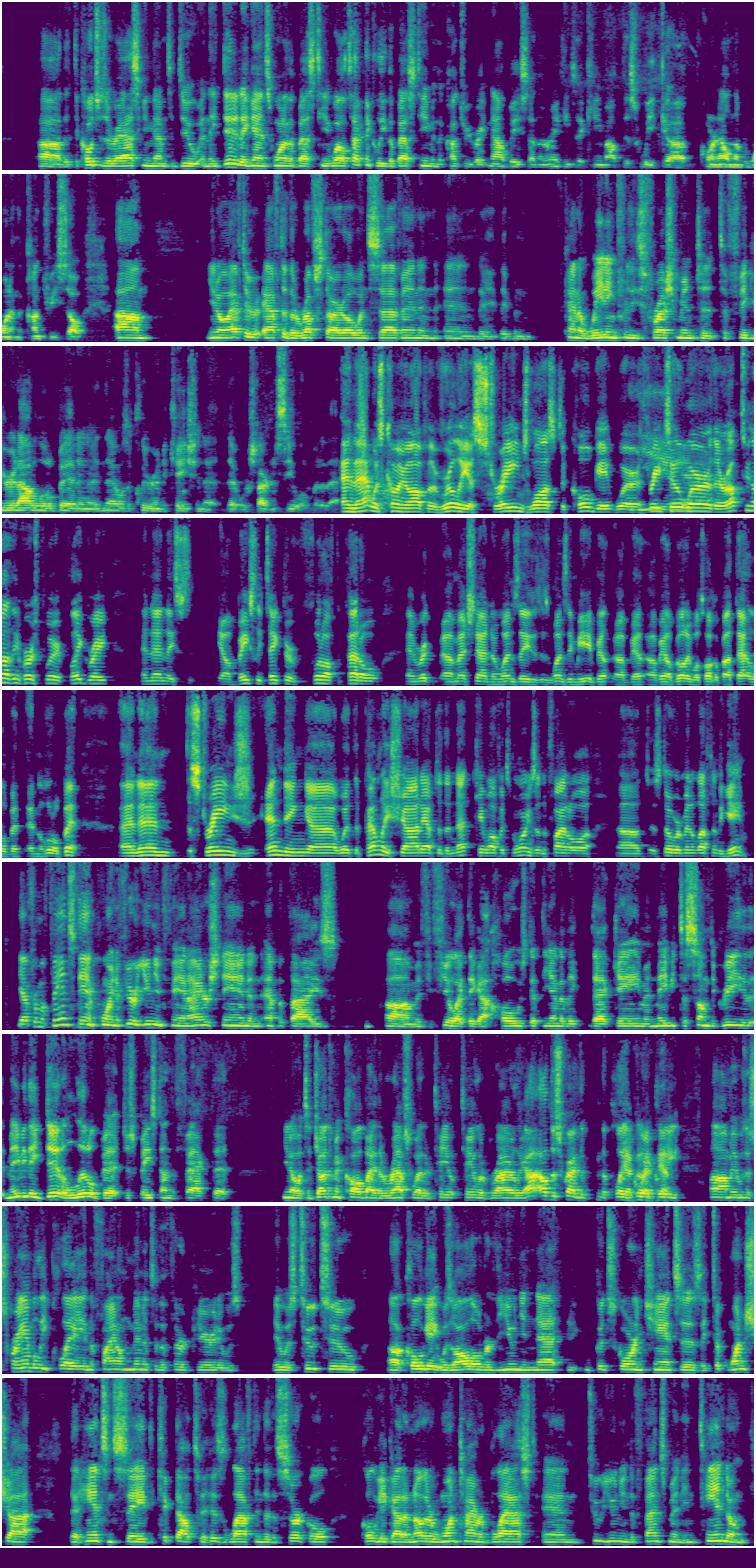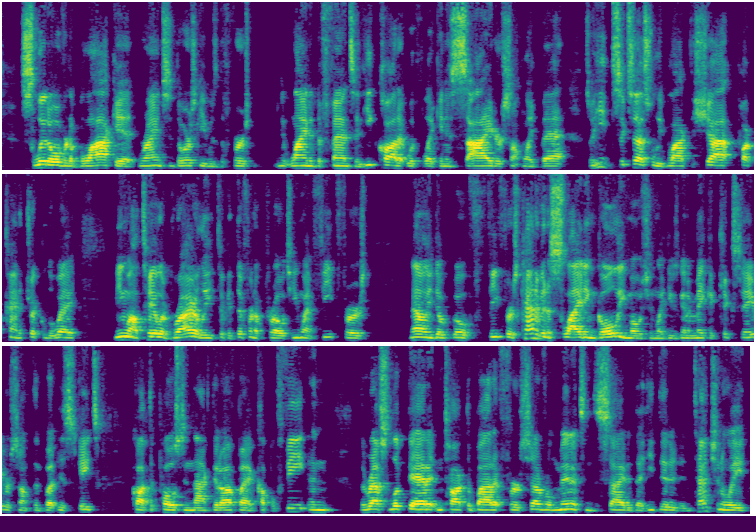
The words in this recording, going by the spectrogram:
uh, that the coaches are asking them to do, and they did it against one of the best teams. Well, technically the best team in the country right now, based on the rankings that came out this week. Uh, Cornell, number one in the country. So. Um, you know, after after the rough start, zero oh and seven, and and they they've been kind of waiting for these freshmen to to figure it out a little bit, and, and, that was a clear indication that that we're starting to see a little bit of that. And that was coming off of really a strange loss to Colgate, where three yeah. two, where they're up two nothing first play, play great, and then they you know basically take their foot off the pedal. And Rick uh, mentioned that in Wednesday's his Wednesday media uh, availability. We'll talk about that a little bit in a little bit. And then the strange ending uh, with the penalty shot after the net came off its moorings in the final uh, uh, just over a minute left in the game. Yeah, from a fan standpoint, if you're a Union fan, I understand and empathize. Um, if you feel like they got hosed at the end of the, that game, and maybe to some degree, maybe they did a little bit, just based on the fact that you know it's a judgment call by the refs whether Taylor, Taylor Brierley. I'll describe the, the play yeah, quickly. Ahead, yeah. um, it was a scrambly play in the final minutes of the third period. It was it was two two. Uh, Colgate was all over the Union net, good scoring chances. They took one shot that Hanson saved, kicked out to his left into the circle. Colgate got another one timer blast, and two Union defensemen in tandem slid over to block it. Ryan Sidorsky was the first line of defense, and he caught it with like in his side or something like that. So he successfully blocked the shot. Puck kind of trickled away. Meanwhile, Taylor Brierley took a different approach. He went feet first not only to go feet first, kind of in a sliding goalie motion, like he was going to make a kick save or something, but his skates caught the post and knocked it off by a couple feet. And the refs looked at it and talked about it for several minutes and decided that he did it intentionally.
